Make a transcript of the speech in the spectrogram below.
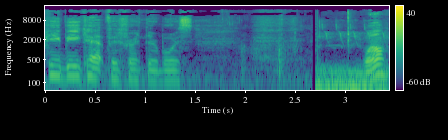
PB catfish right there, boys. Well,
